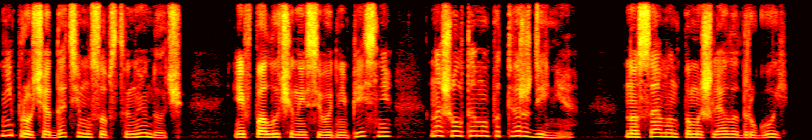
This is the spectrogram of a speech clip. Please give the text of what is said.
не прочь отдать ему собственную дочь, и в полученной сегодня песне нашел тому подтверждение. Но сам он помышлял о другой,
